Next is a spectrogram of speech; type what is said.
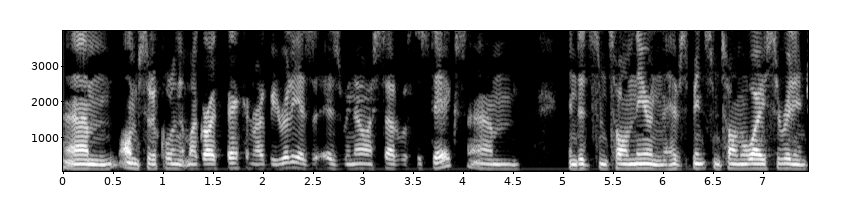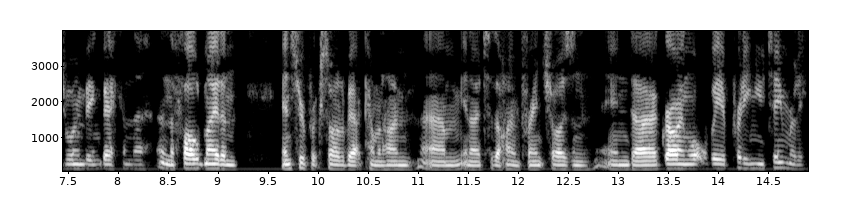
Um, I'm sort of calling it my growth back in rugby, really. As, as we know, I started with the Stags um, and did some time there and have spent some time away. So really enjoying being back in the in the fold, mate, and, and super excited about coming home, um, you know, to the home franchise and and uh, growing what will be a pretty new team, really.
